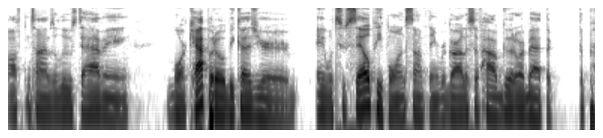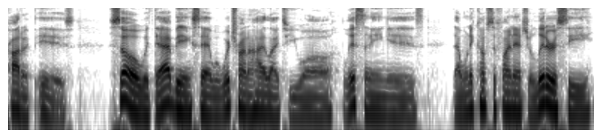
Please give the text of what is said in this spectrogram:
oftentimes alludes to having more capital because you're able to sell people on something regardless of how good or bad the, the product is. So, with that being said, what we're trying to highlight to you all listening is that when it comes to financial literacy,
